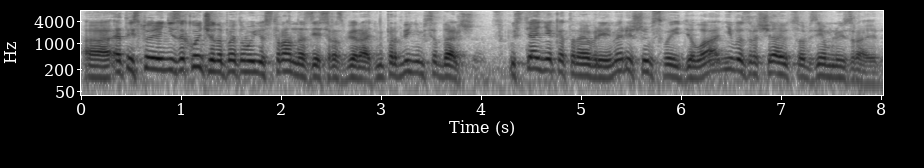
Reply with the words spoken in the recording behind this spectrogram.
А, эта история не закончена, поэтому ее странно здесь разбирать. Мы продвинемся дальше. Спустя некоторое время, решив свои дела, они возвращаются в землю Израиля.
